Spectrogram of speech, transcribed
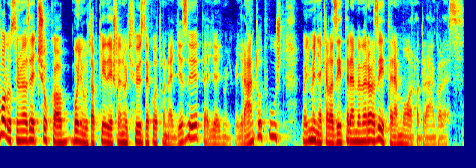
valószínűleg az egy sokkal bonyolultabb kérdés lenne, hogy főzzek otthon egy ezét, egy, egy mondjuk egy rántott húst, vagy menjek el az étterembe, mert az étterem marha drága lesz.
